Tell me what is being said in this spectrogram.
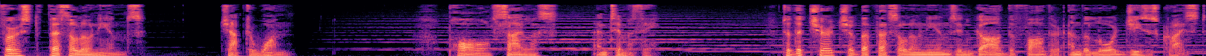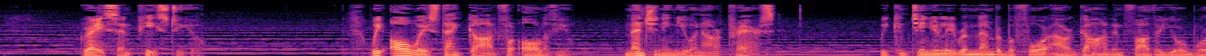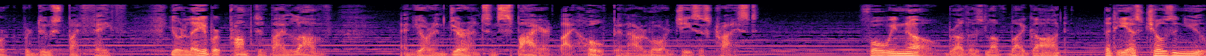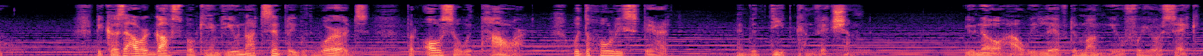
1 Thessalonians chapter 1 Paul, Silas, and Timothy To the church of the Thessalonians in God the Father and the Lord Jesus Christ, grace and peace to you. We always thank God for all of you, mentioning you in our prayers. We continually remember before our God and Father your work produced by faith, your labor prompted by love, and your endurance inspired by hope in our Lord Jesus Christ. For we know, brothers loved by God, that he has chosen you, because our gospel came to you not simply with words, but also with power, with the Holy Spirit, and with deep conviction. You know how we lived among you for your sake.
